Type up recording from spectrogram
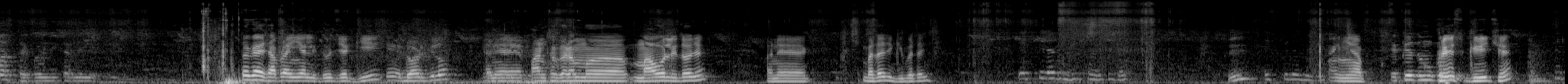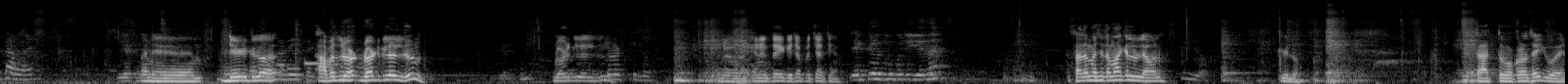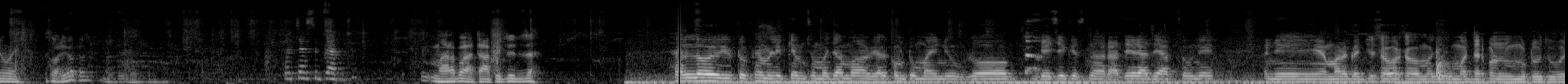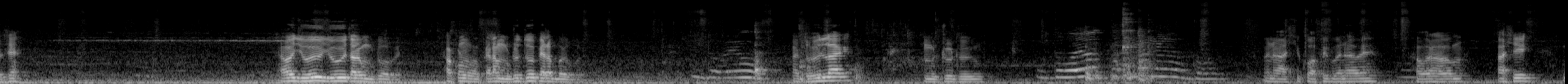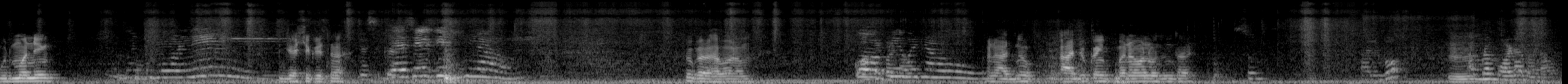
મસ્ત છે કોઈ દિક્કત નહીં. તો ગાઈસ આપણે અહીંયા લીધું છે ઘી એ દોઢ કિલો અને પાંચસો ગ્રામ માવો લીધો છે. અને બતાવી ઘી બતાવી. અહીંયા તો ફ્રેશ ઘી છે. અને દેઢ કિલો આપણે તો દોઢ- કિલો લીધું ને? દોઢ કિલો લીધું ને? એને તો એક હજાર પચાસ થયા. તું ને. સાદામાંથી તમારે કેટલું લેવાનું? કિલો. કિલો તો વકડો થઈ ગયો એનું સોરી પચાસ રૂપિયા આપજો. મારા પાસે આપી તો દીધા. હેલો યુટ્યુબ ફેમિલી કેમ છો? મજામાં? Welcome to my new vlog Jai Shri Krishna. Radhe Radhe આપ સૌને. અને અમારા ગજ્જુ સવાર સવારમાં જો મધર પણ મોટું જુએ છે. હવે જોયું જોયું તારું મોટું હવે. ફકણું પહેલાં મોટું જોયું પહેલાં બરોબર. હા જોયું લાગે? મોટું જોયું. અને આશી કોફી બનાવે. હવાર હવામાં આશી ગુડ મોર્નિંગ જય શ્રી કૃષ્ણ. શું કરે કોફી બનાવો. અને આજનો આજુ કંઈક બનાવવાનું હતું તારે? શું? હલવો મોડા બનાવો.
